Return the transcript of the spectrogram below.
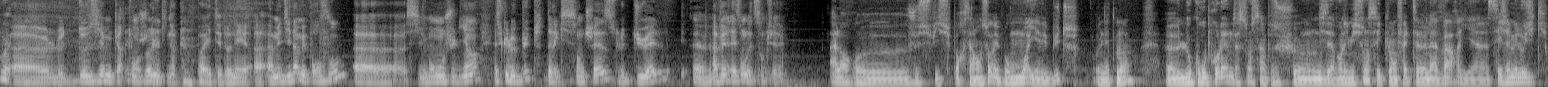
ouais. euh, le deuxième carton jaune qui n'a pas été donné à, à, Medina. Mais pour vous, euh, Simon, Julien, est-ce que le but d'Alexis Sanchez, le duel, euh... avait raison d'être sanctionné? Alors, euh, je suis supporter en soi, mais pour moi, il y avait but, honnêtement. Euh, le gros problème, de toute façon, c'est un peu ce qu'on disait avant l'émission, c'est qu'en fait, la VAR, c'est jamais logique.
